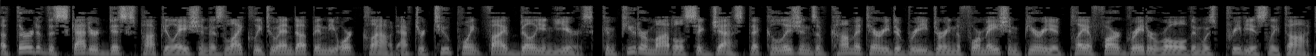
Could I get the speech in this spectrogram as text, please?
A third of the scattered disk's population is likely to end up in the Oort cloud after 2.5 billion years. Computer models suggest that collisions of cometary debris during the formation period play a far greater role than was previously thought.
